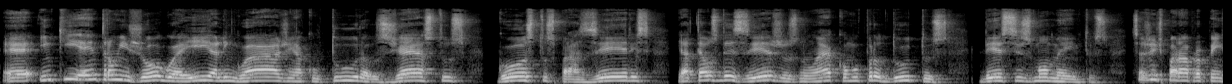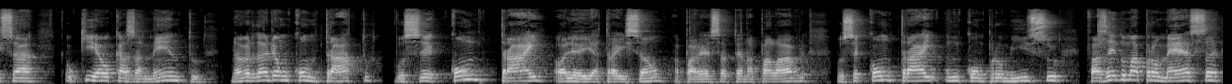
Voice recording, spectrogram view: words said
é, em que entram em jogo aí a linguagem, a cultura, os gestos, gostos, prazeres e até os desejos, não é, como produtos desses momentos. Se a gente parar para pensar o que é o casamento, na verdade é um contrato, você contrai, olha aí a traição, aparece até na palavra, você contrai um compromisso, fazendo uma promessa,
